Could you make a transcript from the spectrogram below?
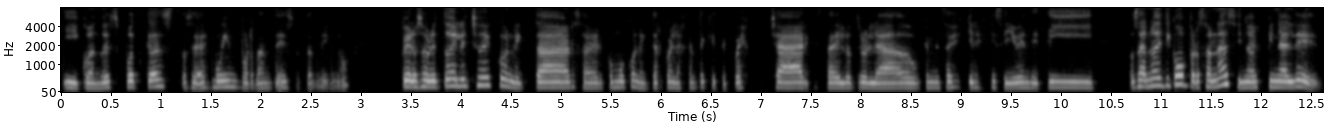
Y cuando es podcast, o sea, es muy importante eso también, ¿no? Pero sobre todo el hecho de conectar, saber cómo conectar con la gente que te puede escuchar, que está del otro lado, qué mensajes quieres que se lleven de ti, o sea, no de ti como persona, sino al final de,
